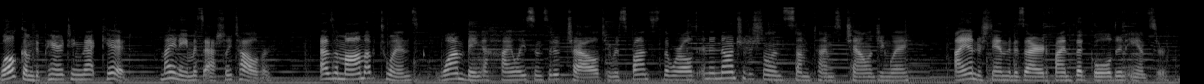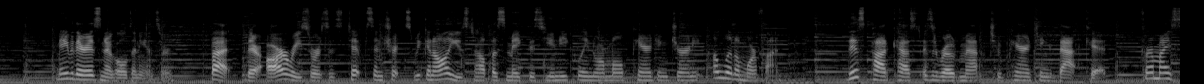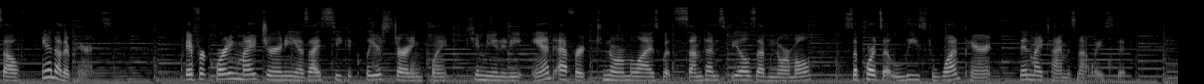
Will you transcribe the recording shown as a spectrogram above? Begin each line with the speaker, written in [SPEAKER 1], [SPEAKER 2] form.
[SPEAKER 1] Welcome to Parenting That Kid. My name is Ashley Tolliver. As a mom of twins, one being a highly sensitive child who responds to the world in a non traditional and sometimes challenging way, I understand the desire to find the golden answer. Maybe there is no golden answer, but there are resources, tips, and tricks we can all use to help us make this uniquely normal parenting journey a little more fun. This podcast is a roadmap to parenting that kid for myself and other parents. If recording my journey as I seek a clear starting point, community, and effort to normalize what sometimes feels abnormal supports at least one parent, then my time is not wasted.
